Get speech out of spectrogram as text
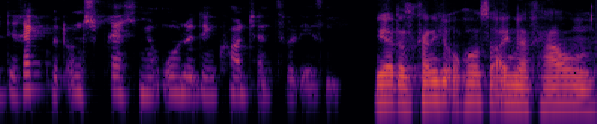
direkt mit uns sprechen, ohne den Content zu lesen. Ja, das kann ich auch aus eigener Erfahrung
